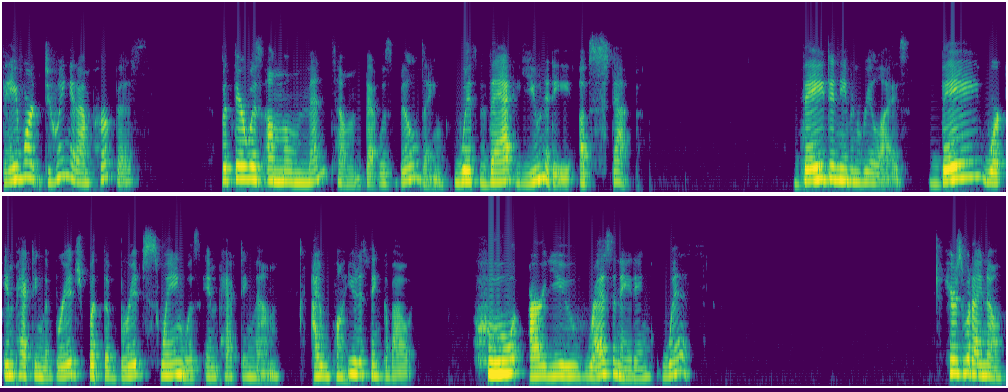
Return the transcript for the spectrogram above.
They weren't doing it on purpose, but there was a momentum that was building with that unity of step. They didn't even realize they were impacting the bridge, but the bridge swaying was impacting them. I want you to think about who are you resonating with? Here's what I know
